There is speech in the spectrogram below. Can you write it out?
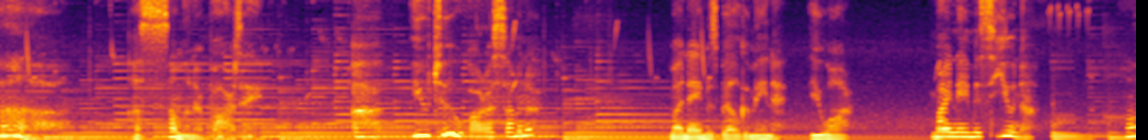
Ah, a summoner party. Uh, you too are a summoner? My name is Belgemine. You are? My name is Yuna. Ah,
